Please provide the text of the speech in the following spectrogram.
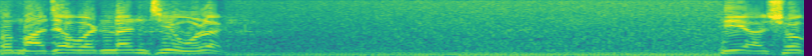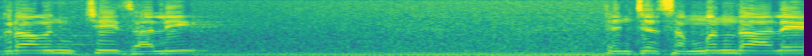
व माझ्या वडिलांची ओळख ही अशोकरावांची झाली. त्यांचे संबंध आले.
